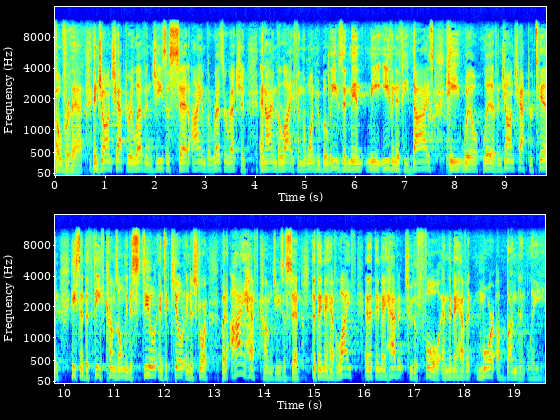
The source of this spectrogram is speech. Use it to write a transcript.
over that. In John chapter 11, Jesus said, I am the resurrection and I am the life, and the one who believes in me, me, even if he dies, he will live. In John chapter 10, he said, The thief comes only to steal and to kill and destroy. But I have come, Jesus said, that they may have life and that they may have it to the full and they may have it more abundantly.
